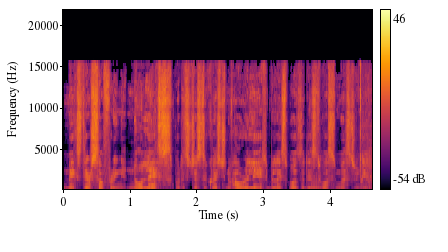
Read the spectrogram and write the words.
makes their suffering no less, but it's just a question of how relatable, I suppose, it is mm. to us in Western Europe.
